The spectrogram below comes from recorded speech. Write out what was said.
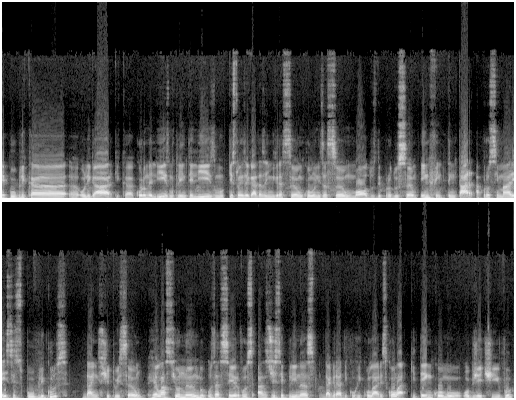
república uh, oligárquica, coronelismo, clientelismo, questões ligadas à imigração, colonização, modos de produção, enfim, tentar aproximar esses públicos da instituição, relacionando os acervos às disciplinas da grade curricular escolar, que tem como objetivo,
